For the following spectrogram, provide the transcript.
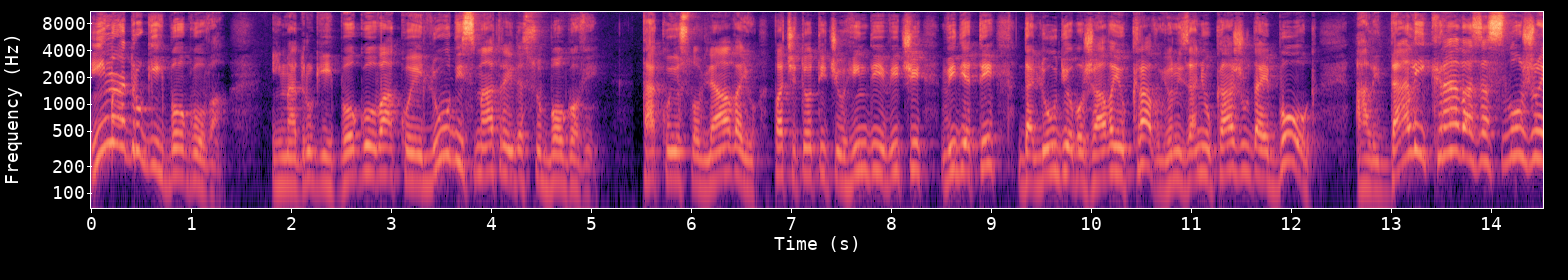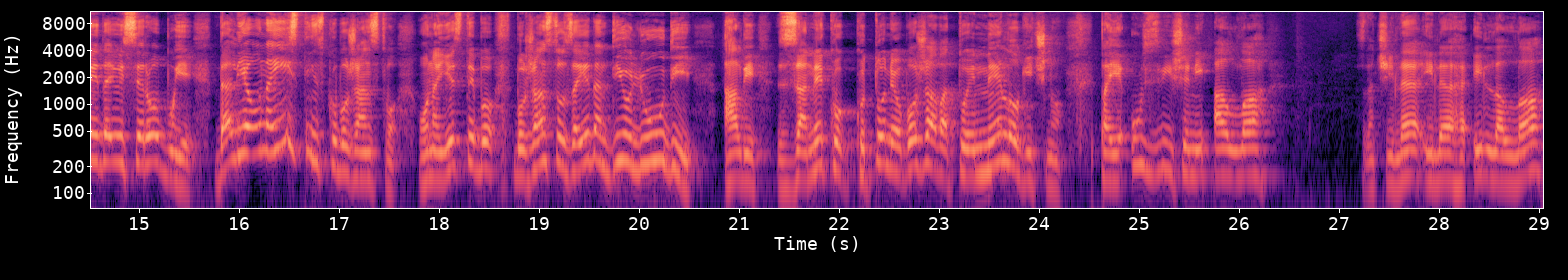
Ima drugih bogova. Ima drugih bogova koji ljudi smatraju da su bogovi. Tako i oslovljavaju. Pa ćete otići u Hindiji vići, vidjeti da ljudi obožavaju kravu. I oni za nju kažu da je bog. Ali da li krava zaslužuje da joj se robuje? Da li je ona istinsko božanstvo? Ona jeste bo, božanstvo za jedan dio ljudi, ali za nekog ko to ne obožava, to je nelogično. Pa je uzvišeni Allah Znači, la ilaha illallah,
